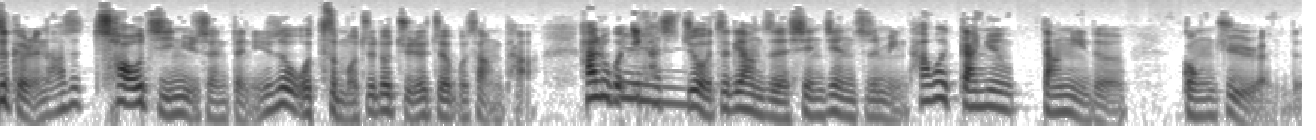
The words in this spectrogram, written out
这个人他是超级女神等级，就是我怎么追都绝对追不上他。他如果一开始就有这个样子的先见之明，他会甘愿当你的工具人的。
